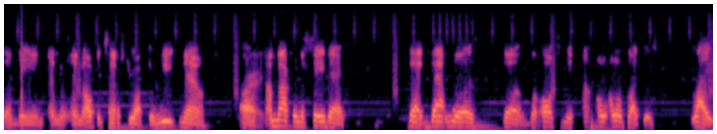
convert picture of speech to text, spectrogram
Sunday and and, and oftentimes throughout the week. Now, uh, Right. I'm not going to say that that that was the the ultimate. I, I want to like this. Like,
